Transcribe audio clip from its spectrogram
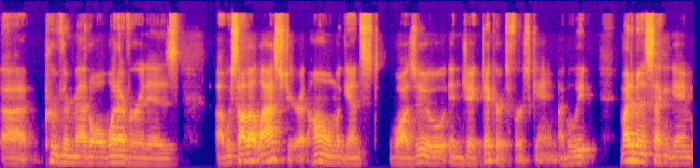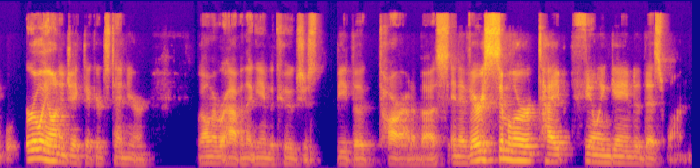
uh, prove their mettle, whatever it is. Uh, we saw that last year at home against Wazoo in Jake Dickert's first game. I believe might have been a second game early on in Jake Dickert's tenure. We all remember what happened that game. The Cougs just beat the tar out of us in a very similar type feeling game to this one.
